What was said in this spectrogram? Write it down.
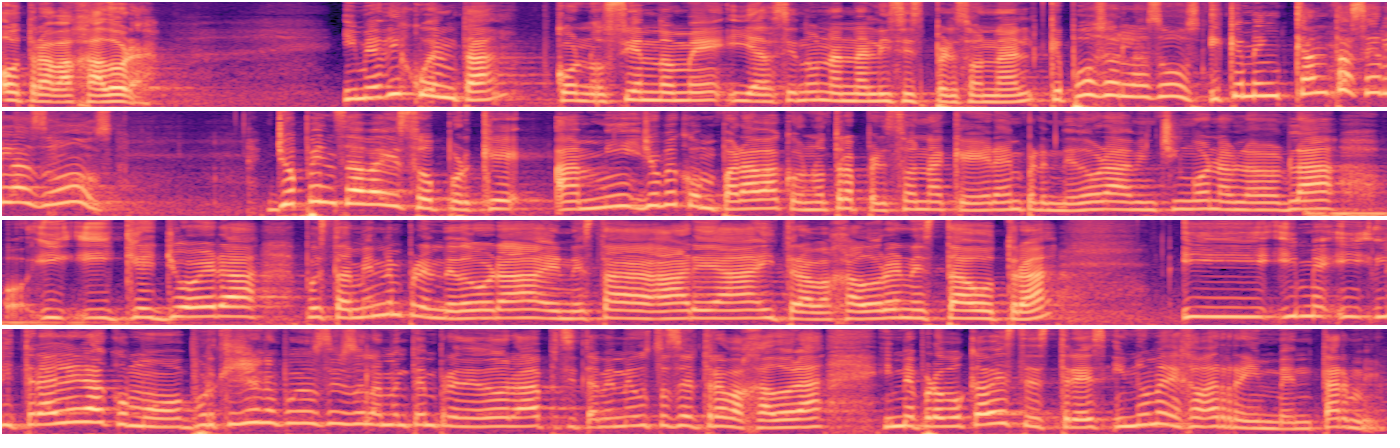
o trabajadora. Y me di cuenta, conociéndome y haciendo un análisis personal, que puedo ser las dos y que me encanta ser las dos. Yo pensaba eso porque a mí, yo me comparaba con otra persona que era emprendedora, bien chingona, bla, bla, bla, y, que yo era pues también emprendedora en esta área y trabajadora en esta otra. Y, me, literal era como, ¿por qué yo no puedo ser solamente emprendedora? Pues si también me gusta ser trabajadora. Y me provocaba este estrés y no me dejaba reinventarme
